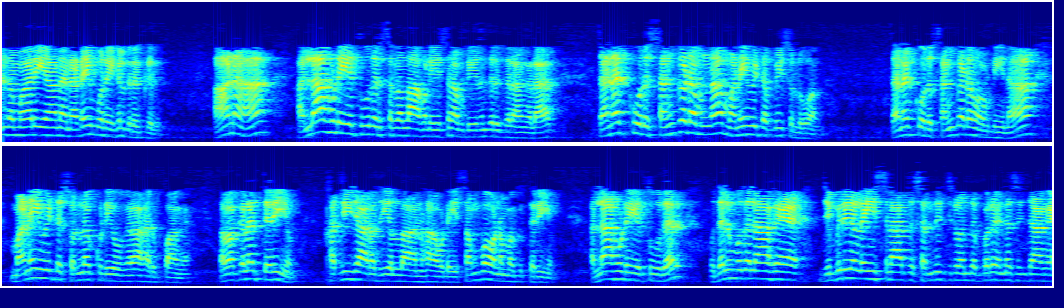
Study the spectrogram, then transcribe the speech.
அந்த மாதிரியான நடைமுறைகள் இருக்குது. ஆனா அல்லாஹுடைய தூதர் ஸல்லல்லாஹு அப்படி இருந்திருக்கிறாங்களா? தனக்கு ஒரு சங்கடம்னா மனைவிட்ட போய் சொல்லுவாங்க. தனக்கு ஒரு சங்கடம் அப்படின்னா மனைவிட்ட சொல்லக்கூடியவங்களாக இருப்பாங்க. நமக்கெல்லாம் தெரியும். ஹதீஜா ரதி அல்லாஹாவுடைய சம்பவம் நமக்கு தெரியும். அல்லாஹுடைய தூதர் முதல் முதலாக ஜிப்ரி அலி இஸ்லாத்தை சந்திச்சுட்டு வந்த பிறகு என்ன செஞ்சாங்க?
